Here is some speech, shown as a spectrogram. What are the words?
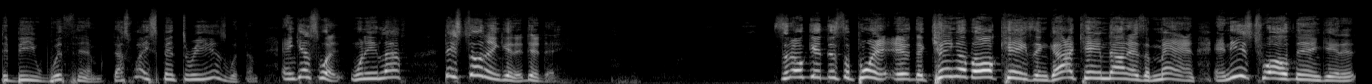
to be with him. That's why he spent three years with them. And guess what? When he left, they still didn't get it, did they? So don't get disappointed. If the king of all kings and God came down as a man and these 12 didn't get it,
